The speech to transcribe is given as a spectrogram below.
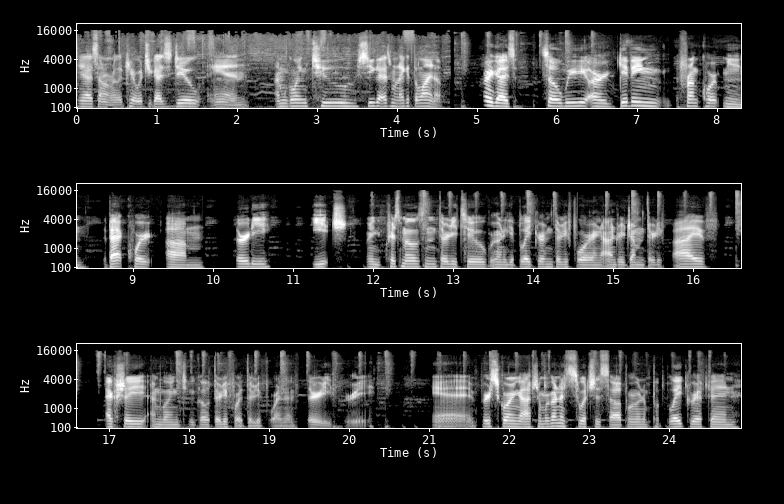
Yes, I don't really care what you guys do, and I'm going to see you guys when I get the lineup. Alright guys, so we are giving the front court, mean the back court, um, 30 each. We're going to get Khris Middleton 32, we're going to get Blake Griffin 34, and Andre Drummond 35. Actually, I'm going to go 34, 34, and then 33. And first scoring option, we're going to switch this up. We're going to put Blake Griffin.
